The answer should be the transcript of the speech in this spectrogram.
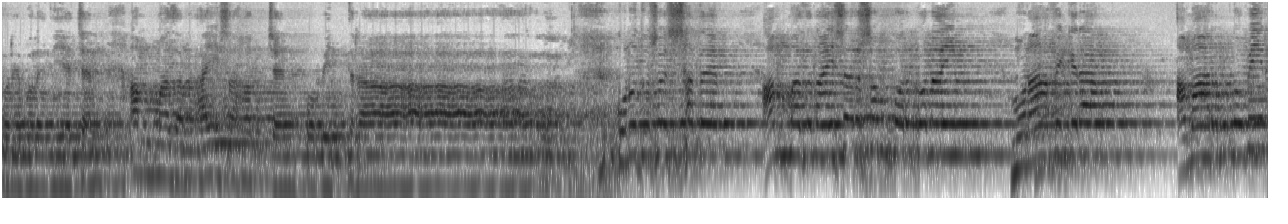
করে বলে দিয়েছেন আম্মাজান আয়েশা হচ্ছেন পবিত্রা। কোন দোষের সাথে আম্মাজান আয়েশার সম্পর্ক নাই। মুনাফিকেরা আমার নবীর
